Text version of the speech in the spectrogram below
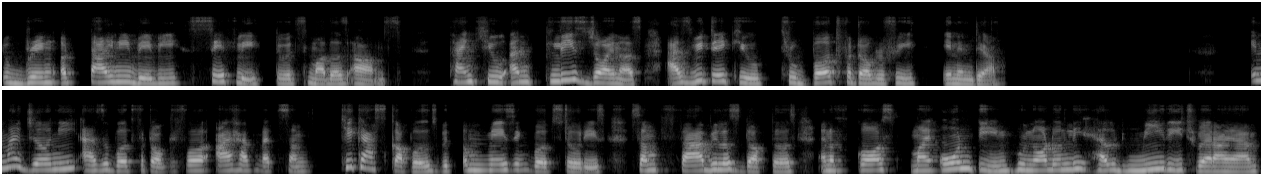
to bring a tiny baby safely to its mother's arms. Thank you, and please join us as we take you through birth photography in India. In my journey as a birth photographer, I have met some kick ass couples with amazing birth stories, some fabulous doctors, and of course, my own team who not only helped me reach where I am,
